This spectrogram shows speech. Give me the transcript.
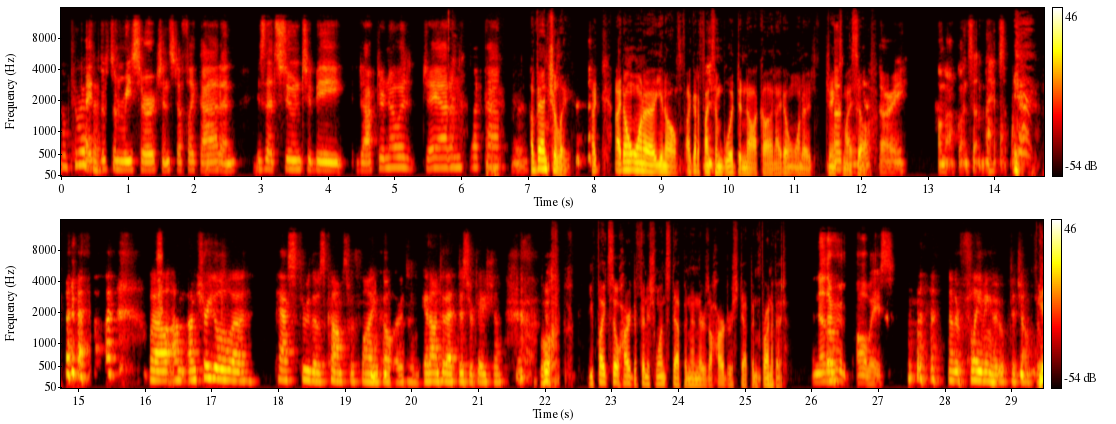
Oh, terrific. Okay, so some research and stuff like that. And is that soon to be drnoahjadams.com? Eventually. I, I don't want to, you know, I got to find some wood to knock on. I don't want to jinx okay, myself. Yeah, sorry. I'll knock on some. I have some. well, I'm, I'm, sure you'll uh, pass through those comps with flying colors and get onto that dissertation. well, you fight so hard to finish one step, and then there's a harder step in front of it. Another hoop, always. Another flaming hoop to jump through.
